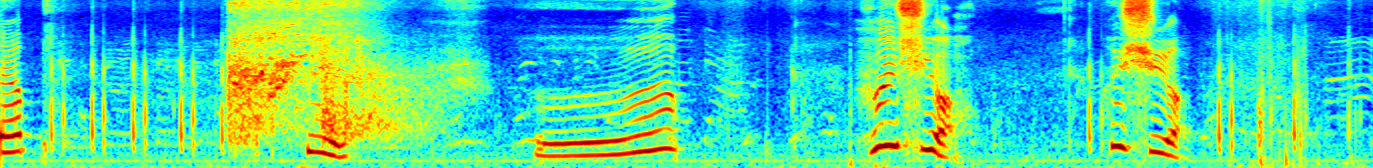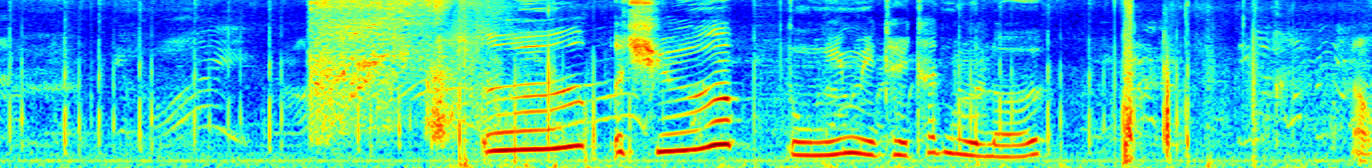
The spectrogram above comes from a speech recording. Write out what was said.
ลิฟๆนี่ฮึบเฮ้ยเชียวเฮ้ยเชียว อึ๊บอะ ชืบตรงนี้มีไททันอยู่เหรอ แล้ว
